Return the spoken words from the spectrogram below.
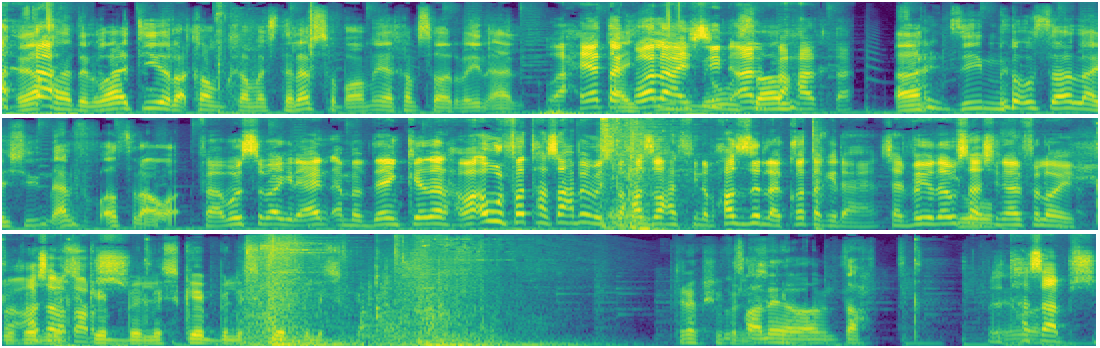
إحنا دلوقتي رقم 5745 ألف. وحياتك ولا عايزين 20000 نوصل. حتى. عايزين نوصل ل 20000 في اسرع وقت. فبص بقى يا جدعان أما مبدئيا كده أول فتحة صاحبي مش بحظ واحد فينا بحظ اللايكات يا جدعان. عشان الفيديو ده؟ يوصل شوف. 20000 like. 10 طرش. السكيب السكيب السكيب السكيب قلت لك شوف عليها بقى من تحت. ما تتحسبش.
